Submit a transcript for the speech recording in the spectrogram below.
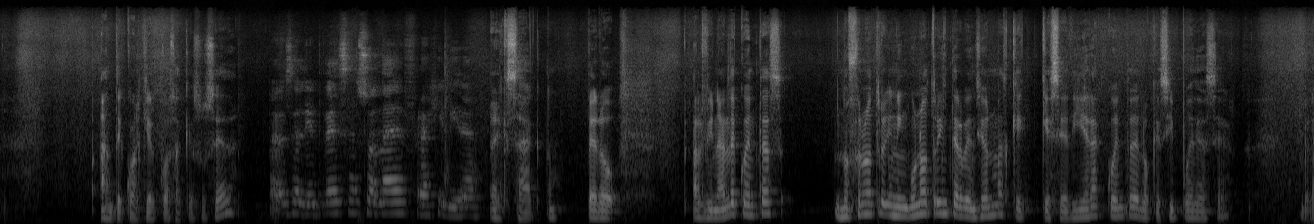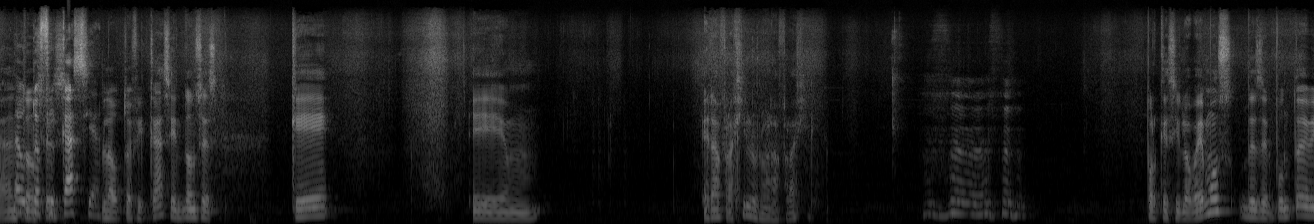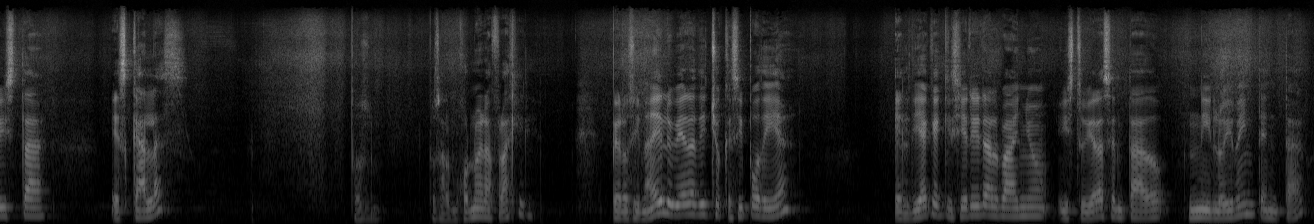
ante cualquier cosa que suceda. Para salir de esa zona de fragilidad. Exacto. Pero al final de cuentas, no fue ninguna otra intervención más que que se diera cuenta de lo que sí puede hacer. ¿verdad? La autoeficacia. La autoeficacia. Entonces, ¿qué em, era frágil o no era frágil? Porque si lo vemos desde el punto de vista escalas, pues, pues a lo mejor no era frágil. Pero si nadie le hubiera dicho que sí podía, el día que quisiera ir al baño y estuviera sentado, ni lo iba a intentar.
